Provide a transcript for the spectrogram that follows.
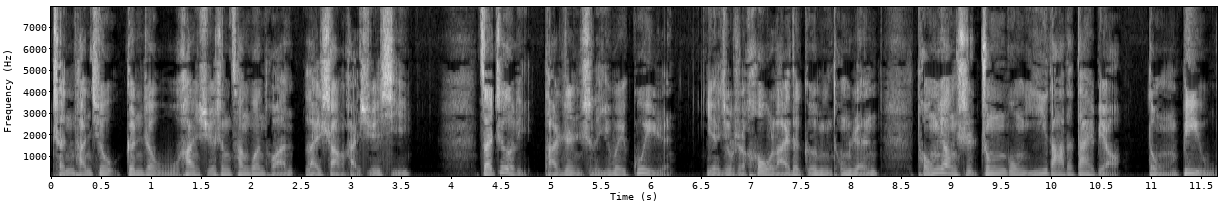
陈潭秋跟着武汉学生参观团来上海学习，在这里，他认识了一位贵人，也就是后来的革命同仁，同样是中共一大的代表董必武。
